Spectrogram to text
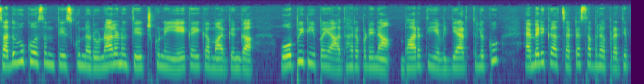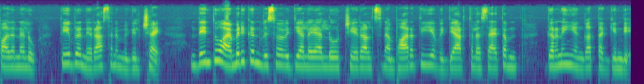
చదువు కోసం తీసుకున్న రుణాలను తీర్చుకునే ఏకైక మార్గంగా ఓపీటీపై ఆధారపడిన భారతీయ విద్యార్థులకు అమెరికా చట్టసభల ప్రతిపాదనలు తీవ్ర నిరాశను మిగిల్చాయి. దీంతో అమెరికన్ విశ్వవిద్యాలయాల్లో చేరాల్సిన భారతీయ విద్యార్థుల శాతం గణనీయంగా తగ్గింది.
